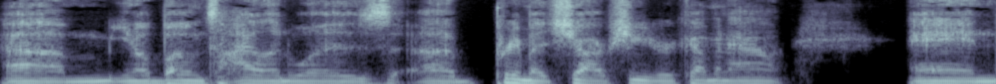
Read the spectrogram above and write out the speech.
Um, you know, Bones Hyland was a pretty much sharpshooter coming out, and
